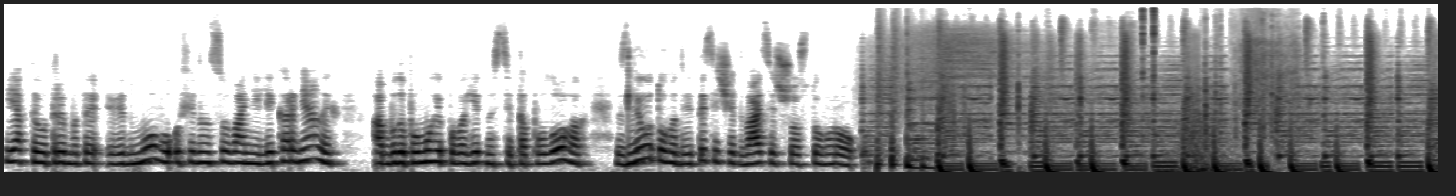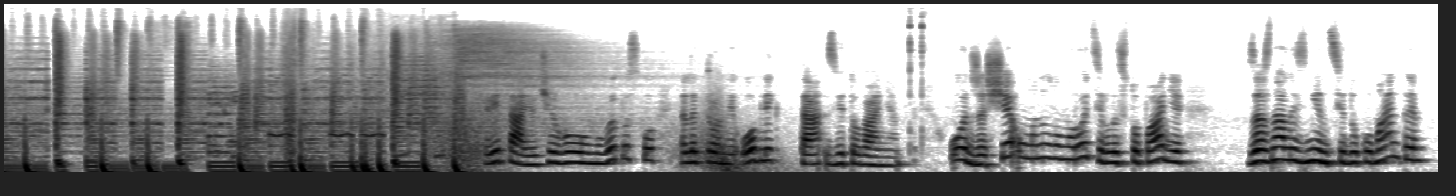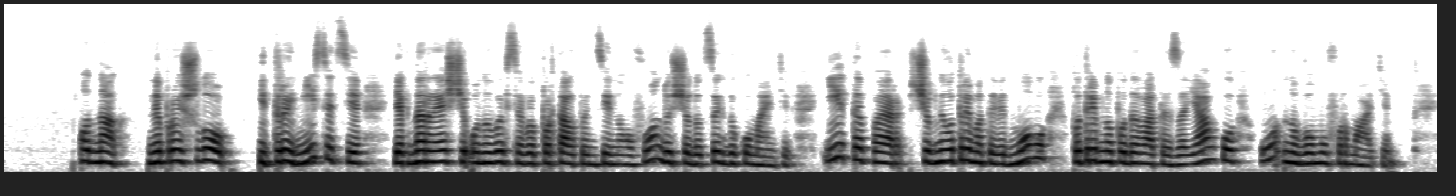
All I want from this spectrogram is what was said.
Як ти отримати відмову у фінансуванні лікарняних або допомоги по вагітності та пологах з лютого 2026 року? Вітаю черговому випуску електронний облік та звітування. Отже, ще у минулому році, в листопаді, зазнали змін ці документи, однак не пройшло і три місяці, як нарешті оновився веб-портал пенсійного фонду щодо цих документів. І тепер, щоб не отримати відмову, потрібно подавати заявку у новому форматі.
